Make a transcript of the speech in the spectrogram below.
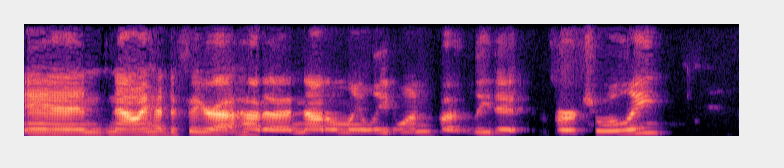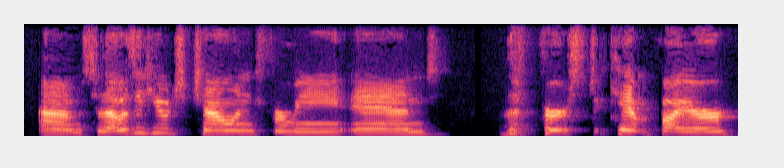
and now I had to figure out how to not only lead one but lead it virtually. Um, so that was a huge challenge for me. And the first campfire,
